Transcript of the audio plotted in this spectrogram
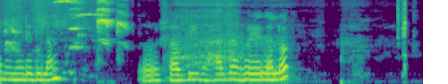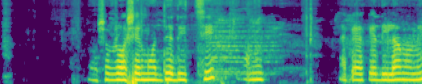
আমি মেরে দিলাম। তো সবই ভাজা হয়ে গেল। সব রসের মধ্যে দিচ্ছি। আমি একে একে দিলাম আমি।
